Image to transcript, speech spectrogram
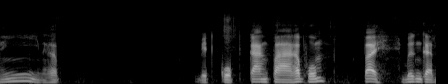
นี่นะครับ เบ็ดกบกลางป่าครับผม ไปเบิ่งกัน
